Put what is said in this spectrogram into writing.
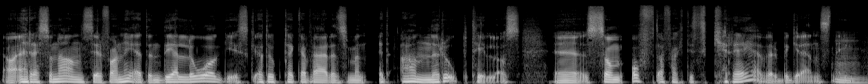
ja, en resonanserfarenhet, en dialogisk, att upptäcka världen som en, ett anrop till oss, eh, som ofta faktiskt kräver begränsning. Mm.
